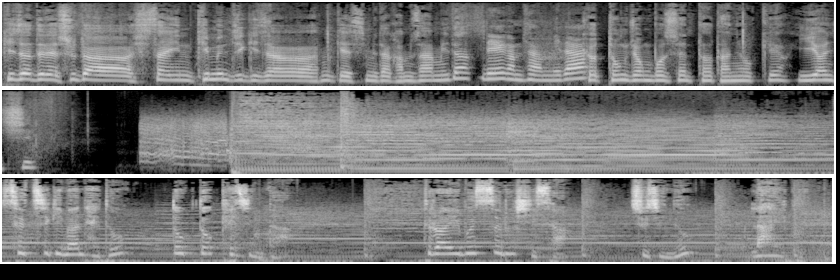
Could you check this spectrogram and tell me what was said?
기자들의 수다 시사인 김은지 기자와 함께 했습니다. 감사합니다. 네, 감사합니다. 교통정보센터 다녀올게요. 이현 씨. 스치기만 해도 똑똑해진다. 드라이브 스루 시사 주진우 라이브.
